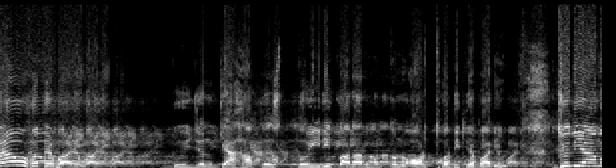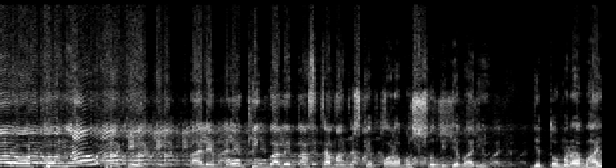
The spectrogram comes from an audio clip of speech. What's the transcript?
নাও হতে পারি, দুইজনকে হাফেজ তৈরি করার মতন অর্থ দিতে পারি। যদি আমার অর্থ নাও থাকে, তাহলে মৌখিকভাবে পাঁচটা মানুষকে পরামর্শ দিতে পারি যে তোমরা ভাই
